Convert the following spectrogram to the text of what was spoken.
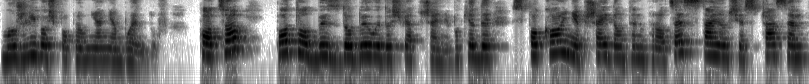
możliwość popełniania błędów. Po co? Po to, by zdobyły doświadczenie, bo kiedy spokojnie przejdą ten proces, stają się z czasem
